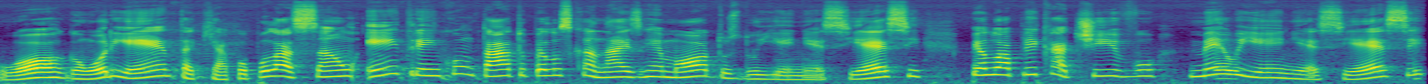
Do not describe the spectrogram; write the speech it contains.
O órgão orienta que a população entre em contato pelos canais remotos do INSS, pelo aplicativo Meu INSS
